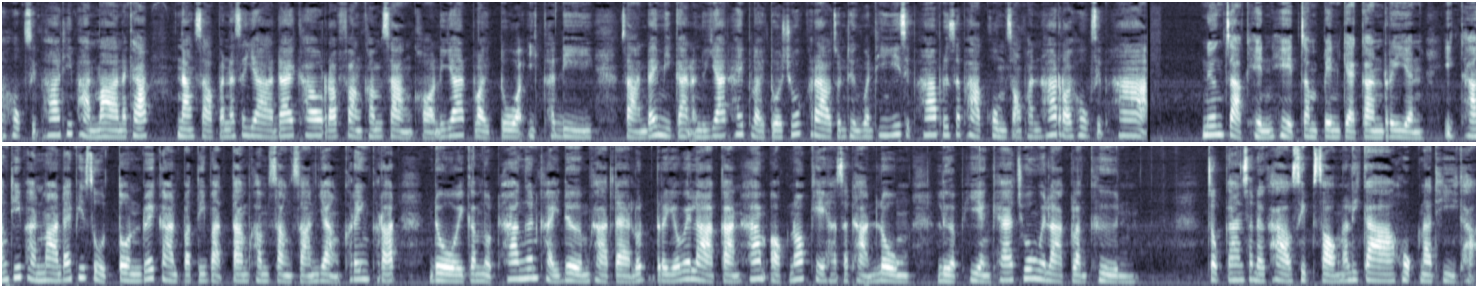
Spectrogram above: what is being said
2565 ที่ผ่านมานะคะ นางสาวปนัสยาได้เข้ารับฟังคำสั่งขออนุญาตปล่อยตัวอีกคดี ศาลได้มีการอนุญาตให้ปล่อยตัวชั่วคราวจนถึงวันที่ 25 พฤษภาคม 2565เนื่องจากเห็นเหตุจำเป็นแก่การเรียน อีกทั้งที่ผ่านมาได้พิสูจน์ตนด้วยการปฏิบัติตามคำสั่งศาลอย่างเคร่งครัด โดยกำหนด 5 เงื่อนไขเดิมค่ะ แต่ลดระยะเวลาการห้ามออกนอกเคหสถานลง เหลือเพียงแค่ช่วงเวลากลางคืน จบการเสนอข่าว 12 นาฬิกา 6 นาทีค่ะ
